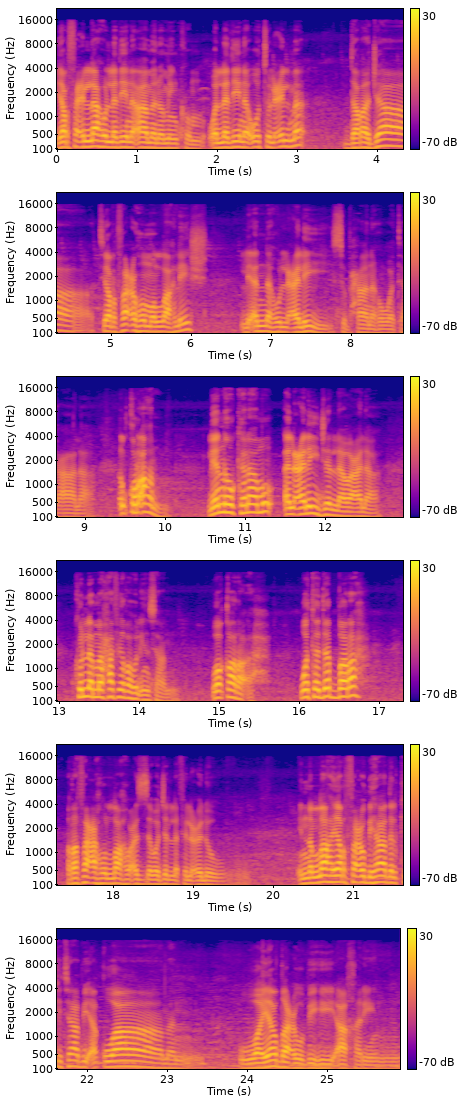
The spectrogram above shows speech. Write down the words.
يرفع الله الذين آمنوا منكم والذين أوتوا العلم درجات يرفعهم الله. ليش؟ لأنه العلي سبحانه وتعالى. القرآن لأنه كلام العلي جل وعلا. كلما حفظه الإنسان وقرأه وتدبره رفعه الله عز وجل في العلو. إن الله يرفع بهذا الكتاب أقواما ويضع به آخرين.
